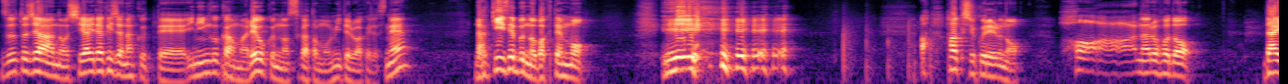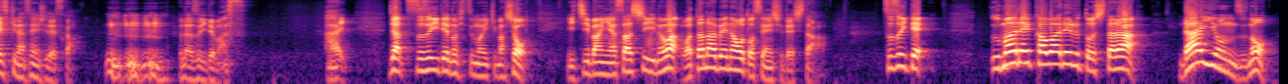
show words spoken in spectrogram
ずっとじゃあ、あの、試合だけじゃなくて、イニング間はレオ君の姿も見てるわけですね。ラッキーセブンのバク転も。へえ。あ、拍手くれるの。はあ、なるほど。大好きな選手ですか。うんうんうん。うなずいてます。はい。じゃあ、続いての質問いきましょう。一番優しいのは渡辺直人選手でした。続いて、生まれ変われるとしたら、ライオンズの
